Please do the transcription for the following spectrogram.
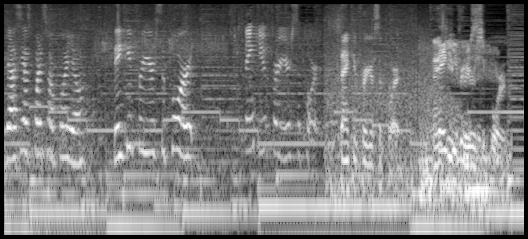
Gracias por su apoyo. Thank you for your support. Thank you for your support. Thank you for your support. Thank, Thank you, you for your support. support.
